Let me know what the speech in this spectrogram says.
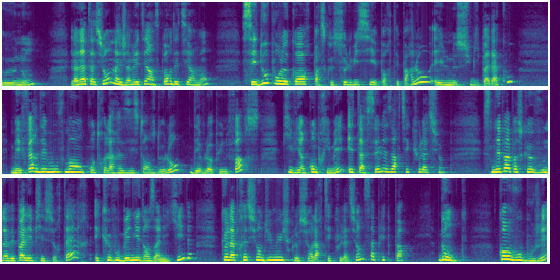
Euh, non, la natation n'a jamais été un sport d'étirement. C'est doux pour le corps parce que celui-ci est porté par l'eau et il ne subit pas d'à-coups. Mais faire des mouvements contre la résistance de l'eau développe une force qui vient comprimer et tasser les articulations. Ce n'est pas parce que vous n'avez pas les pieds sur terre et que vous baignez dans un liquide que la pression du muscle sur l'articulation ne s'applique pas. Donc, quand vous bougez,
